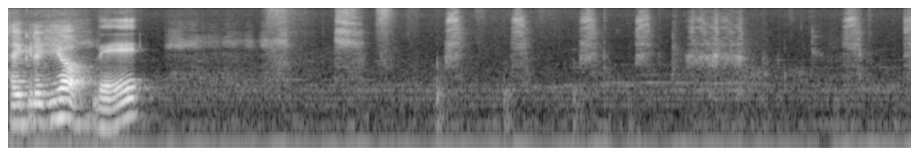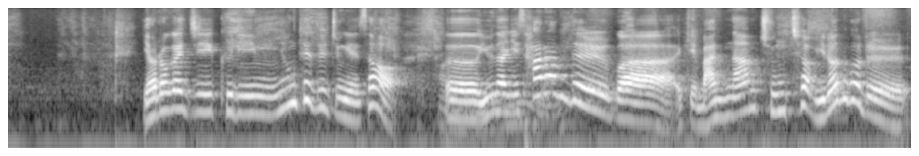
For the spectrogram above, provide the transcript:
잘 그리세요. 네. 여러 가지 그림 형태들 중에서 어, 유난히 사람들과 이렇게 만남, 중첩 이런 거를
